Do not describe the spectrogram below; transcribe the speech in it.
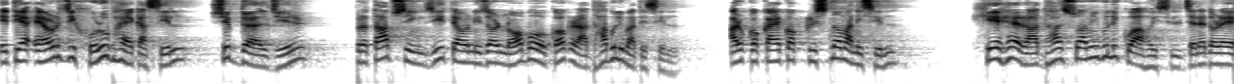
এতিয়া এওঁৰ যি সৰু ভায়েক আছিল শিৱদয়ালজীৰ প্ৰতাপ সিংজী তেওঁৰ নিজৰ নবৌকক ৰাধা বুলি মাতিছিল আৰু ককায়েকক কৃষ্ণ মানিছিল। সেয়েহে ৰাধা স্বামী বুলি কোৱা হৈছিল যেনেদৰে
